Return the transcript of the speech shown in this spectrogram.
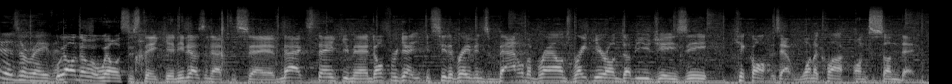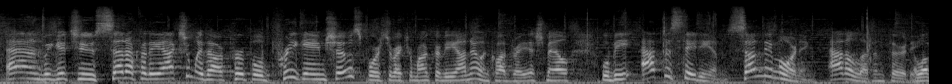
A Raven. We all know what Willis is thinking. He doesn't have to say it. Max, thank you, man. Don't forget, you can see the Ravens battle the Browns right here on WJZ. Kickoff is at 1 o'clock on Sunday. And we get you set up for the action with our Purple pregame show. Sports director Mark Viviano and Quadre Ishmael will be at the stadium Sunday morning at 11:30. I love how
